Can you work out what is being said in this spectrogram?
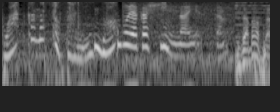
Płaska? No co pani? No. Bo jakaś inna jestem. Zabawna,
